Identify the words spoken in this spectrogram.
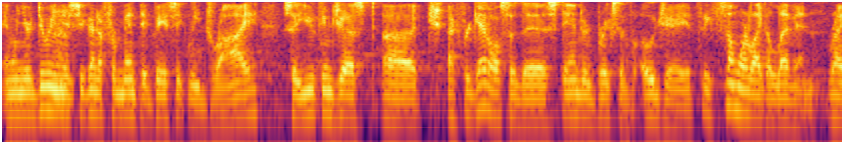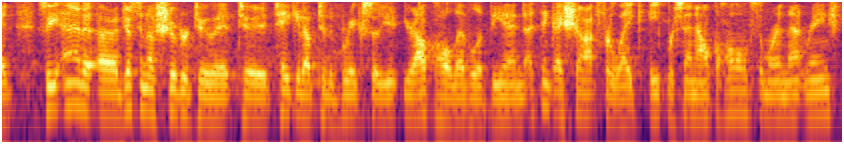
And when you're doing this, you're going to ferment it basically dry. So you can just. Uh, ch- I forget also the standard Brix of OJ. It's, it's somewhere like 11, right? So you add a, uh, just enough sugar to it to take it up to the Brix. So your, your alcohol level at the end. I think I shot for like eight percent alcohol, somewhere in that range.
